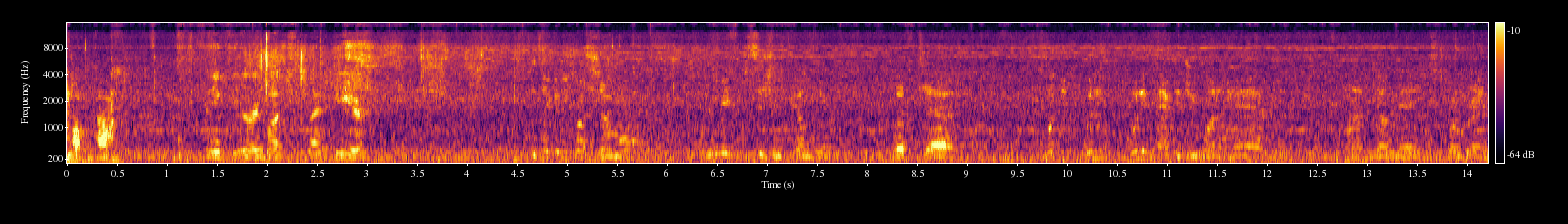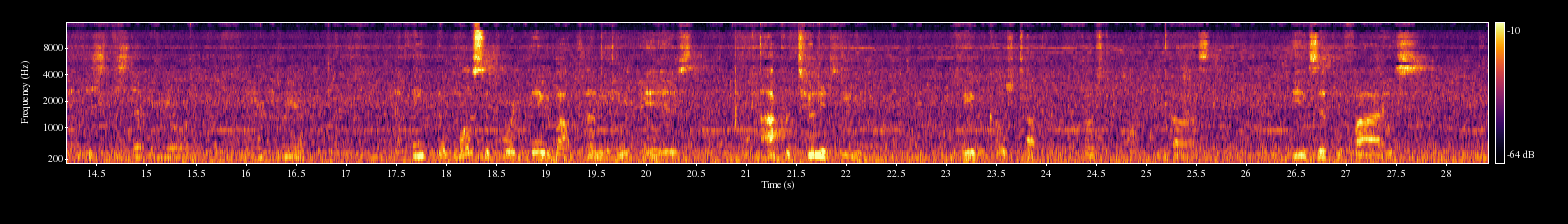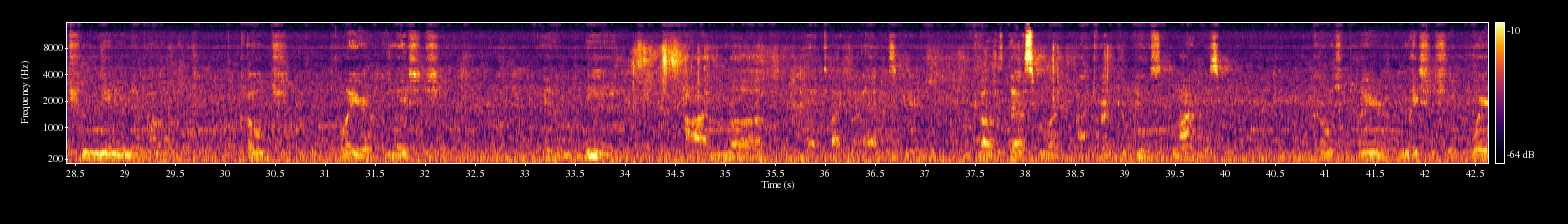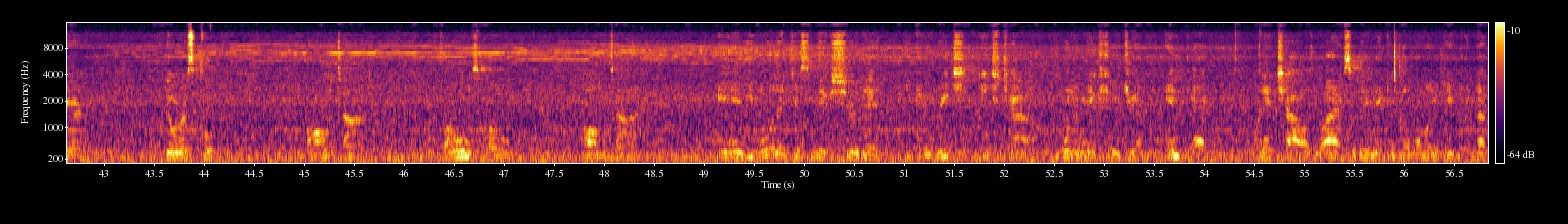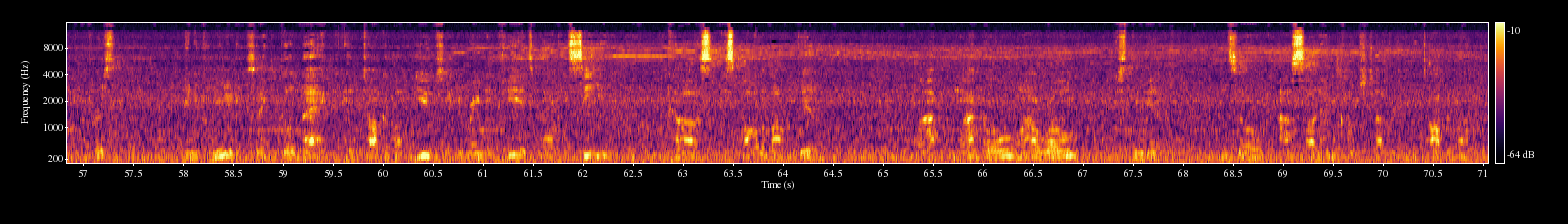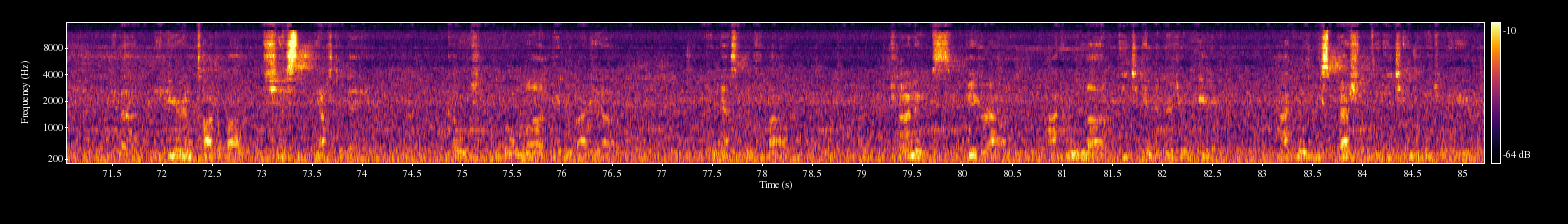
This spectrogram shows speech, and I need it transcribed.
Thomas. Thank you very much. Glad to be here. Take any questions? So, when you make the decision to come here, what, uh, what, what, what impact did you want to have on young men in this program and just to step in your, in your career? I think the most important thing about coming here is the opportunity to be with Coach Tucker, first of all, because he exemplifies the true meaning of coach-player relationship. And me, I love that type of atmosphere because that's what I try to produce in my high school. Coach-player relationship where doors open all the time, phones home all the time. And you want to just make sure that you can reach each child. You want to make sure that you have an impact on that child's life so that they can go on and be a productive person in the community. So they can go back talk about you so you bring their kids back and see you. Because it's all about them. My, my goal, my role is through them. And so I saw that Coach Tucker and talk about it. And I hear him talk about just yesterday. Coach, you're going to love everybody up. And that's what it's about. Trying to figure out how can we love each individual here? How can we be special to each individual here?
